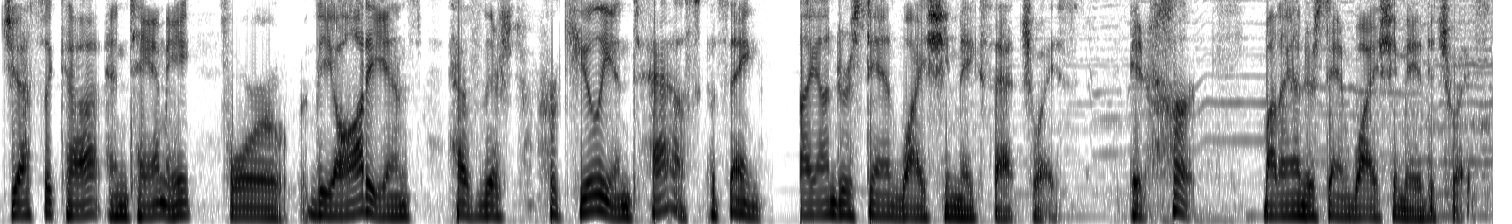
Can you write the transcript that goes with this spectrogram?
Jessica and Tammy, for the audience, has this Herculean task of saying, I understand why she makes that choice. It hurts, but I understand why she made the choice.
